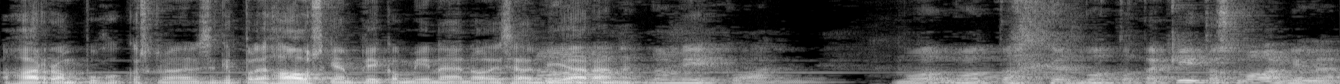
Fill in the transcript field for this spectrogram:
Harron puhu, koska ne on ensinnäkin paljon hauskempia kuin minä, ja ne oli siellä vieraana. No, no Mikko mutta, mutta tota, kiitos molemmille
